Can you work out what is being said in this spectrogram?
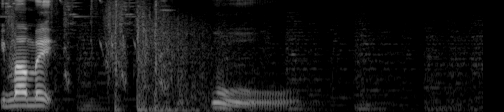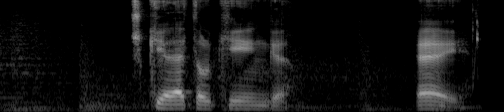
I mamy... Uuu. Skeletor King. Okej. Okay.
